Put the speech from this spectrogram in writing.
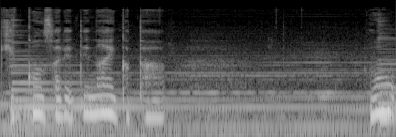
結婚されてない方も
